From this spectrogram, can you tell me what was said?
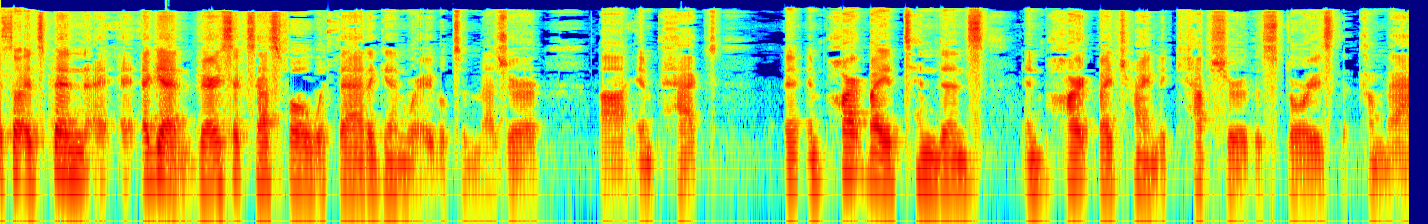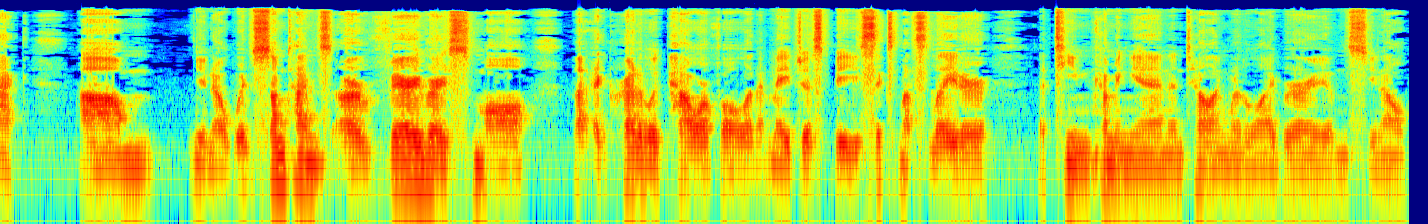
so it's been, again, very successful with that. Again, we're able to measure uh, impact in part by attendance, in part by trying to capture the stories that come back, um, you know, which sometimes are very, very small but incredibly powerful. And it may just be six months later, a team coming in and telling one of the librarians, you know,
